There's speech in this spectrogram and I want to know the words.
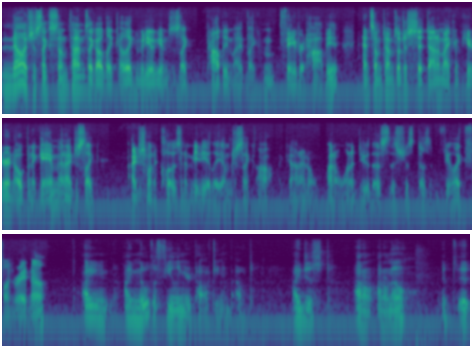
No, it's just like sometimes like I'll like I like video games is like probably my like favorite hobby, and sometimes I'll just sit down on my computer and open a game, and I just like I just want to close it immediately. I'm just like, oh my god, I don't I don't want to do this. This just doesn't feel like fun right now. I I know the feeling you're talking about. I just I don't I don't know. It it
